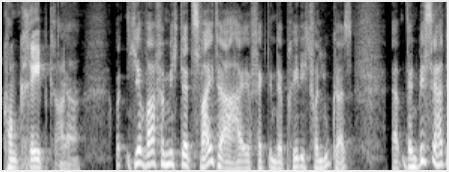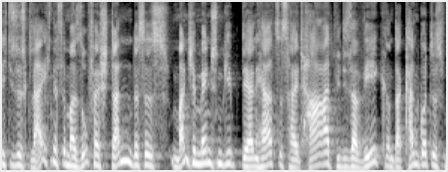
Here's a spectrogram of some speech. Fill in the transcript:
konkret gerade? Ja. Und hier war für mich der zweite Aha-Effekt in der Predigt von Lukas. Äh, denn bisher hatte ich dieses Gleichnis immer so verstanden, dass es manche Menschen gibt, deren Herz ist halt hart wie dieser Weg und da kann Gottes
